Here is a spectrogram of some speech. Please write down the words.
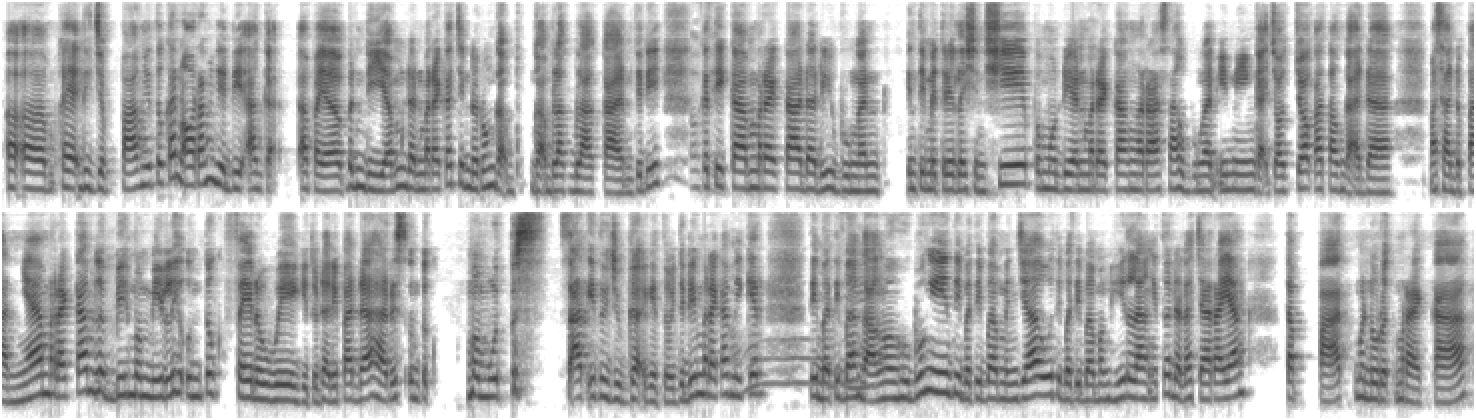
eh, eh, kayak di Jepang itu kan orang jadi agak apa ya pendiam dan mereka cenderung nggak nggak belak belakan jadi Oke. ketika mereka ada di hubungan intimate relationship kemudian mereka ngerasa hubungan ini nggak cocok atau nggak ada masa depannya mereka lebih memilih untuk fade away gitu daripada harus untuk memutus saat itu juga gitu jadi mereka mikir Oh, tiba-tiba nggak ngehubungin, tiba-tiba menjauh, tiba-tiba menghilang itu adalah cara yang tepat menurut mereka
